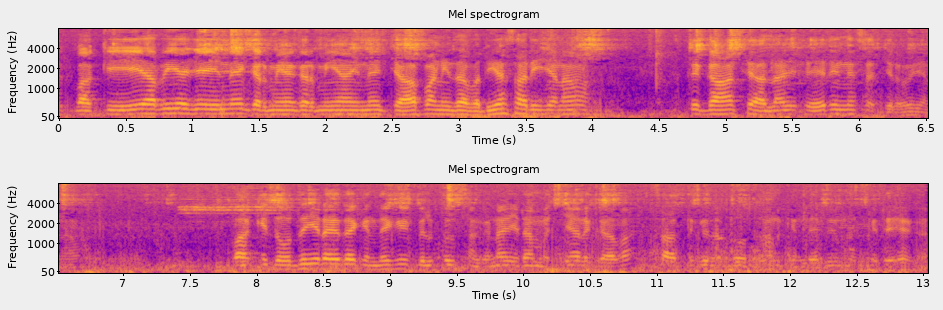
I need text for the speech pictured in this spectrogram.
ਤੇ ਬਾਕੀ ਇਹ ਆ ਵੀ ਅਜੇ ਇਹਨੇ ਗਰਮੀਆਂ ਗਰਮੀਆਂ ਇਹਨੇ ਚਾਹ ਪਾਣੀ ਦਾ ਵਧੀਆ ਸਾਰੀ ਜਾਣਾ ਵਾ। ਤੇ ਗਾਂ ਸਿਆਲਾਂ 'ਚ ਫੇਰ ਇਹਨੇ ਸੱਜਰ ਹੋ ਜਾਣਾ ਵਾ। ਬਾਕੀ ਦੁੱਧ ਜਿਹੜਾ ਇਹਦਾ ਕਹਿੰਦੇ ਕਿ ਬਿਲਕੁਲ ਸੰਘਣਾ ਜਿਹੜਾ ਮੱਝਾਂ ਲੱਗਾ ਵਾ 7 ਕਿਲੋ ਦੁੱਧ ਹੁਣ ਕਹਿੰਦੇ ਵੀ ਮੁੱਕੇ ਤੇ ਹੈਗਾ।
